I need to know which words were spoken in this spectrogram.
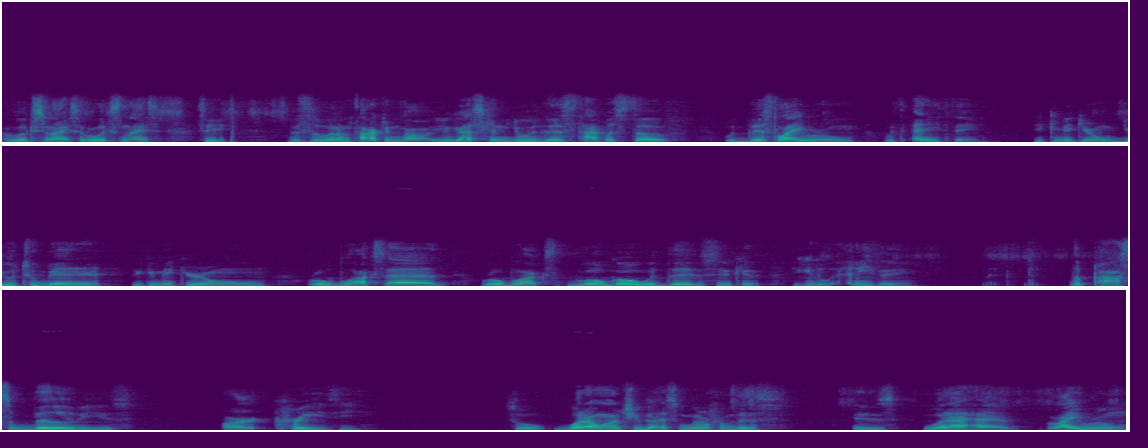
It looks nice. It looks nice. See, this is what I'm talking about. You guys can do this type of stuff with this Lightroom with anything. You can make your own YouTube banner. You can make your own Roblox ad, Roblox logo with this. You can you can do anything. Like, the possibilities are crazy. So what I want you guys to learn from this is what I have. Lightroom,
